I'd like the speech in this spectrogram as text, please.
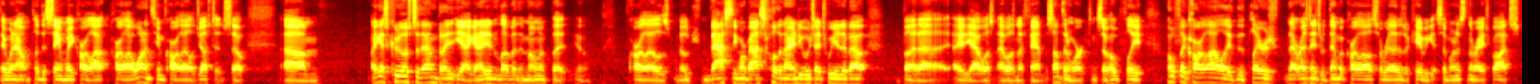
they went out and played the same way Carlisle, Carlisle wanted to, and Carlisle adjusted. So, um, I guess kudos to them. But I, yeah, again, I didn't love it at the moment, but you know, Carlisle is vastly more basketball than I do, which I tweeted about. But uh, I, yeah, I wasn't I wasn't a fan, but something worked, and so hopefully, hopefully Carlisle, like the players that resonates with them, but Carlisle also realizes, okay, we get Sabonis in the right spots,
